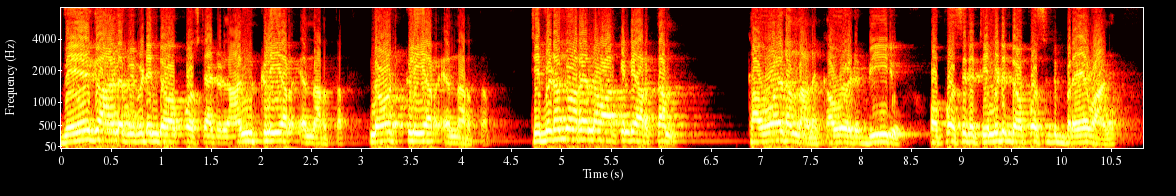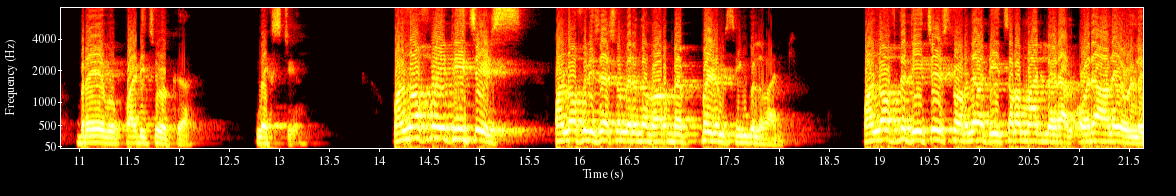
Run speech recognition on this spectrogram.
വേഗ് ആണ് വിവിഡിന്റെ ഓപ്പോസിറ്റ് ആയിട്ട് വരുന്നത്. അൺക്ലിയർ എന്നർത്ഥം. നോട്ട് ക്ലിയർ എന്നർത്ഥം. ടിമിഡ് എന്ന് പറയുന്ന വാക്കിന്റെ അർത്ഥം കവേർഡ് എന്നാണ്. കവേർഡ് ബീരു ഓപ്പോസിറ്റ് ടിമിഡിന്റെ ഓപ്പോസിറ്റ് ബ്രേവ് ആണ്. ബ്രേവ് പഠിച്ചു വെക്കുക. Next one of my teachers one ഓഫിന് ശേഷം വരുന്ന വെർബ് എപ്പോഴും സിംഗുലർ ആയിരിക്കും. വൺ ഓഫ് ദ ടീച്ചേഴ്സ് എന്ന് പറഞ്ഞാൽ ടീച്ചർമാരിൽ ഒരാൾ ഒരാളെ ഉള്ളു.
